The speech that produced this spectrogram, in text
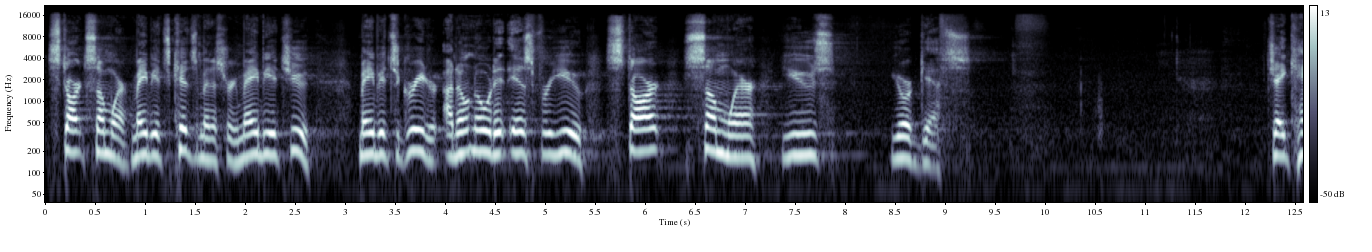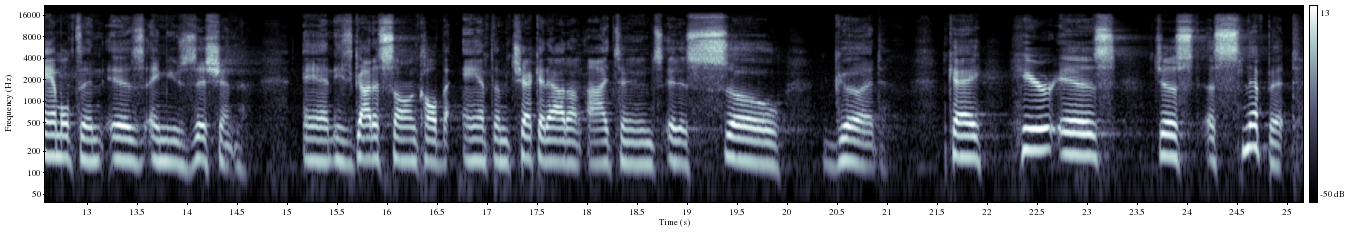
Start somewhere. Maybe it's kids' ministry, maybe it's youth, maybe it's a greeter. I don't know what it is for you. Start somewhere. Use your gifts. Jake Hamilton is a musician, and he's got a song called The Anthem. Check it out on iTunes. It is so good. Okay, here is just a snippet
